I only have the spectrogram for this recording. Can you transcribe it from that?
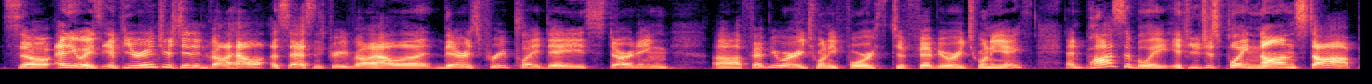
So, anyways, if you're interested in Valhalla, Assassin's Creed Valhalla, there is free play days starting uh, February 24th to February 28th, and possibly if you just play nonstop,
